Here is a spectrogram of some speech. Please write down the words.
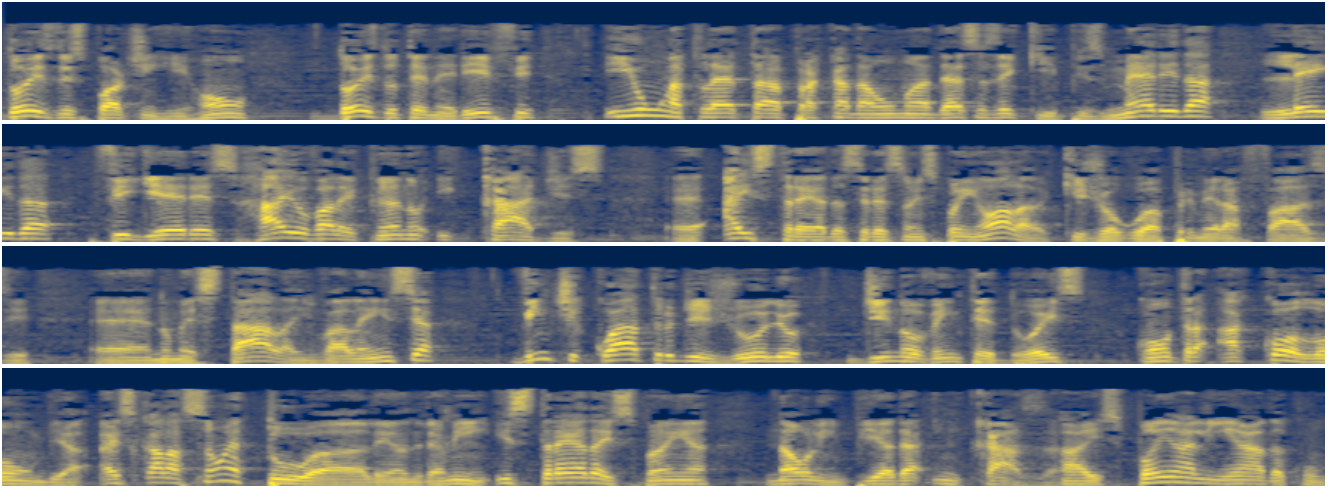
dois do Sporting Gijón, dois do Tenerife e um atleta para cada uma dessas equipes: Mérida, Leida, Figueires, Raio Valecano e Cádiz. É, a estreia da seleção espanhola, que jogou a primeira fase é, no Mestala, em Valência, 24 de julho de 92, contra a Colômbia. A escalação é tua, Leandro a mim. Estreia da Espanha na Olimpíada em casa. A Espanha alinhada com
